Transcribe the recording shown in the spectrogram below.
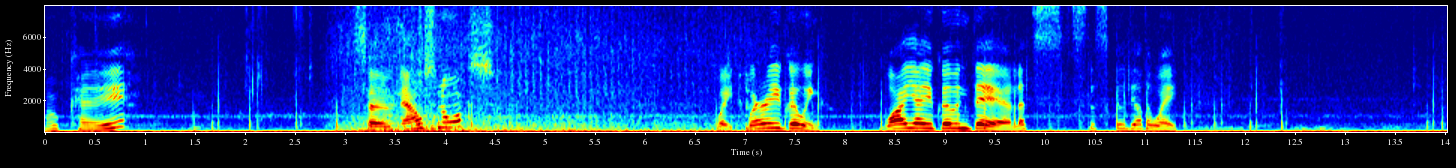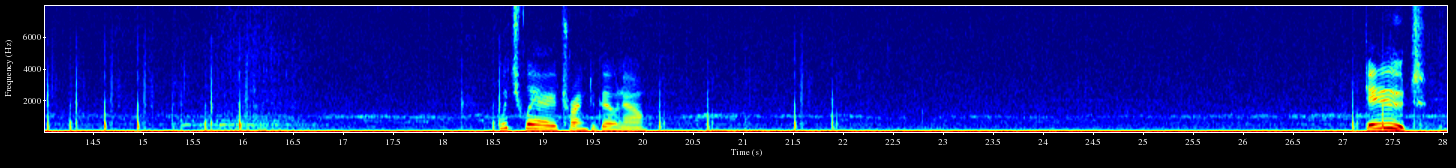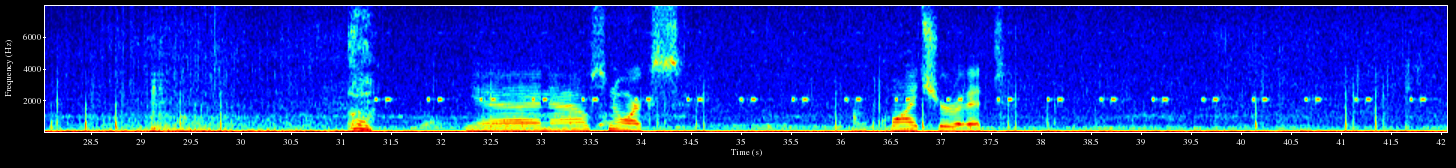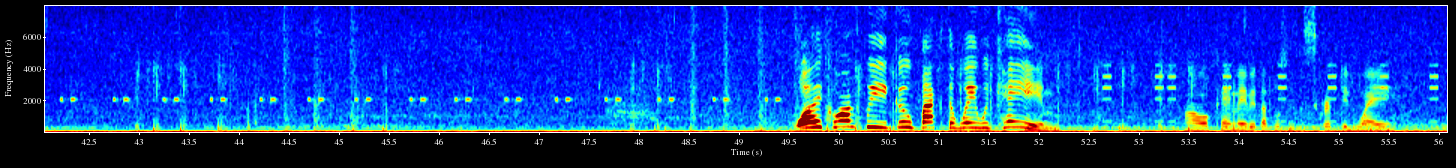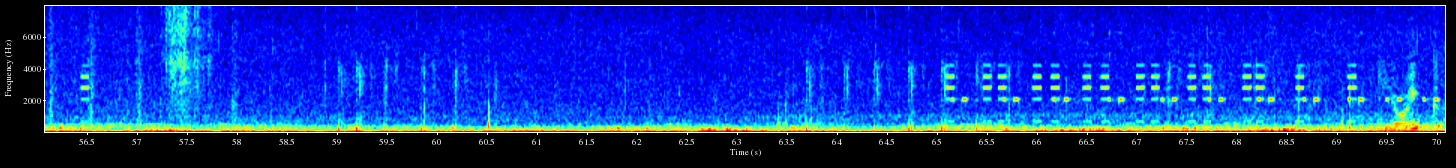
Okay. So now Snorks? Wait, where are you going? Why are you going there? Let's let's, go the other way. Which way are you trying to go now? Dude! Yeah, now Snorks. I'm quite sure of it. Why can't we go back the way we came? Oh, okay, maybe that wasn't the scripted way. Yoink.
